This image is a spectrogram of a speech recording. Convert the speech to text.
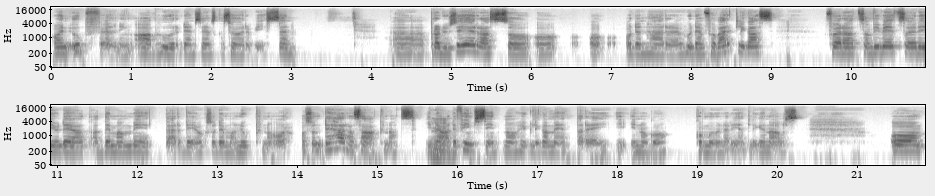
och en uppföljning av hur den svenska servicen eh, produceras och, och, och, och den här, hur den förverkligas. För att som vi vet så är det ju det att, att det man mäter, det är också det man uppnår. Och så, det här har saknats idag. Mm. Det finns inte några hyggliga mätare i, i, i några kommuner egentligen alls. Och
